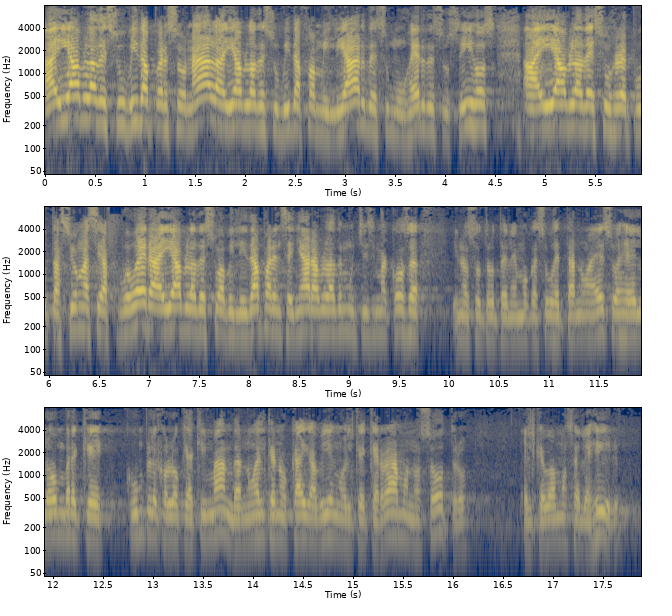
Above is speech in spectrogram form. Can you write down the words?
Ahí habla de su vida personal, ahí habla de su vida familiar, de su mujer, de sus hijos, ahí habla de su reputación hacia afuera, ahí habla de su habilidad para enseñar, habla de muchísimas cosas y nosotros tenemos que sujetarnos a eso. Es el hombre que cumple con lo que aquí manda, no el que nos caiga bien o el que querramos nosotros, el que vamos a elegir.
